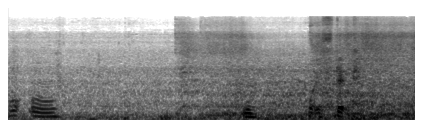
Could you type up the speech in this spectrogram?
Uh-oh. What is that?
